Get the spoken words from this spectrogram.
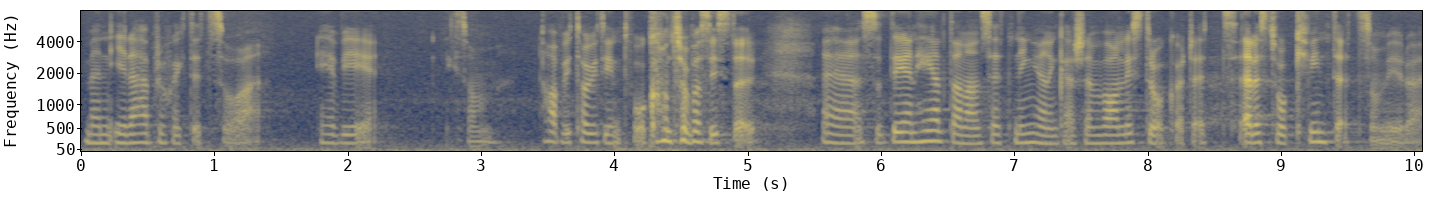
Men i det här projektet så är vi liksom, har vi tagit in två kontrabasister. Så det är en helt annan sättning än kanske en vanlig stråkkvartett, eller stråkkvintett som vi ju är.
